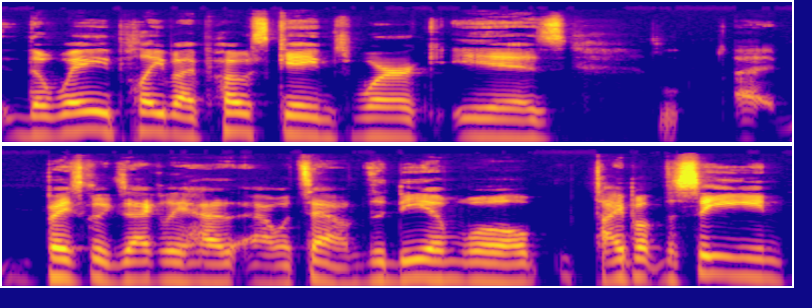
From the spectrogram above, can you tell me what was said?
the way play by post games work is uh, basically exactly how, how it sounds. The DM will type up the scene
